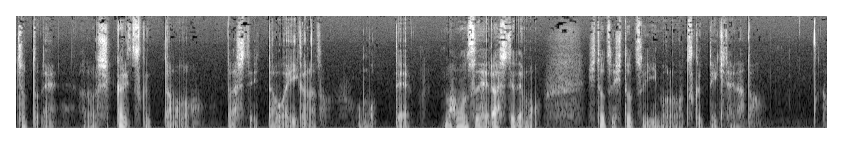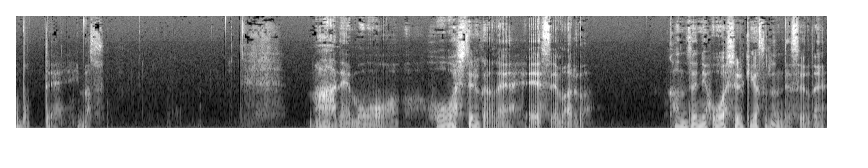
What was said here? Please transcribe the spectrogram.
ちょっとね、あの、しっかり作ったものを出していった方がいいかなと思って、まあ本数減らしてでも一つ一ついいものを作っていきたいなと思っています。まあね、もう飽和してるからね、ASMR は。完全に飽和してる気がするんですよね。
